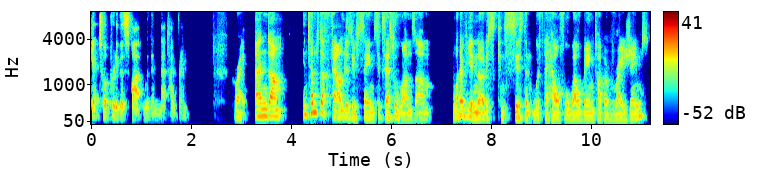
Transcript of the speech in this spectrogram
get to a pretty good spot within that time frame. Great. And um, in terms of the founders you've seen, successful ones, um, what have you noticed consistent with the health or well-being type of regimes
